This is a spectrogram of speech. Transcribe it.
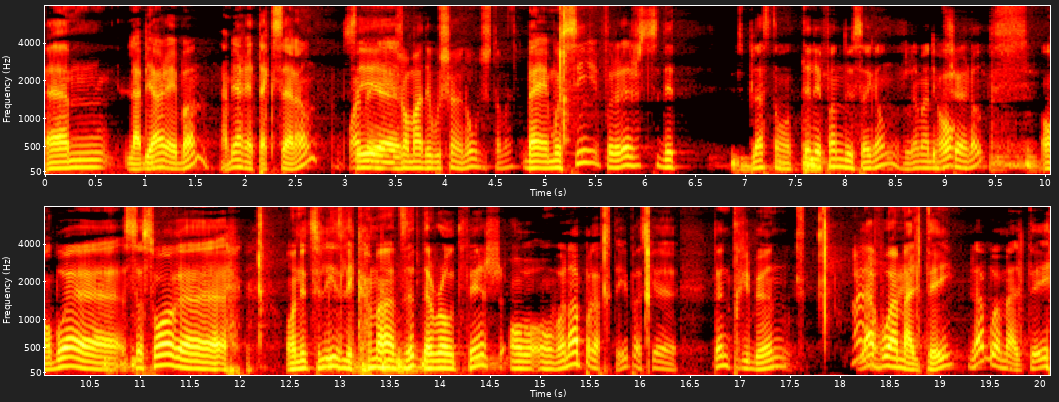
Euh, la bière est bonne. La bière est excellente. Ouais, C'est, ben, euh, Je vais m'en déboucher un autre, justement. ben, moi aussi, il faudrait juste que tu, tu places ton téléphone deux secondes. Je voudrais m'en déboucher Oh. un autre. On boit. euh, ce soir, euh, on utilise les commandites de Roadfish. On, on va en profiter parce que t'as une tribune, Ouais, la voix maltée, la voix maltée,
